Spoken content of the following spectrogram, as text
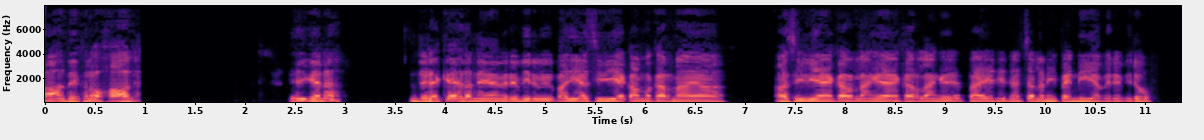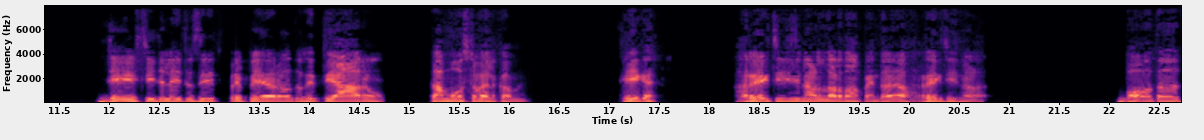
ਆਹ ਦੇਖ ਲਓ ਹਾਲ। ਠੀਕ ਹੈ ਨਾ? ਜਿਹੜੇ ਕਹਿ ਦਿੰਦੇ ਆ, ਮੇਰੇ ਵੀਰ ਵੀ ਭਾਜੀ, ਅਸੀਂ ਵੀ ਇਹ ਕੰਮ ਕਰਨਾ ਆ। ਅਸੀਂ ਵੀ ਐਂ ਕਰ ਲਾਂਗੇ, ਐਂ ਕਰ ਲਾਂਗੇ, ਤਾਂ ਇਹ ਚੀਜ਼ਾਂ ਚੱਲਣੀ ਪੈਂਦੀ ਆ ਮੇਰੇ ਵੀਰੋ। ਜੇ ਇਸ ਚੀਜ਼ ਲਈ ਤੁਸੀਂ ਪ੍ਰਿਪੇਅਰ ਹੋ, ਤੁਸੀਂ ਤਿਆਰ ਹੋ, ਤਾਂ ਮੋਸਟ ਵੈਲਕਮ ਠੀਕ ਹੈ? ਹਰੇਕ ਚੀਜ਼ ਨਾਲ ਲੜਨਾ ਪੈਂਦਾ ਆ, ਹਰੇਕ ਚੀਜ਼ ਨਾਲ। ਬਹੁਤ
